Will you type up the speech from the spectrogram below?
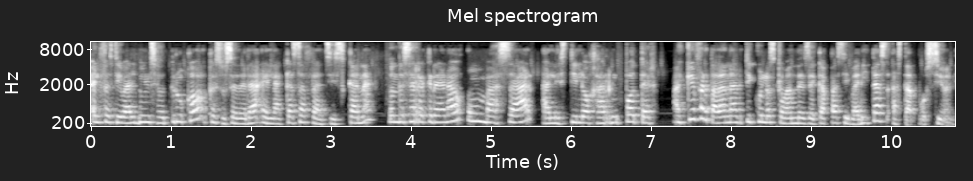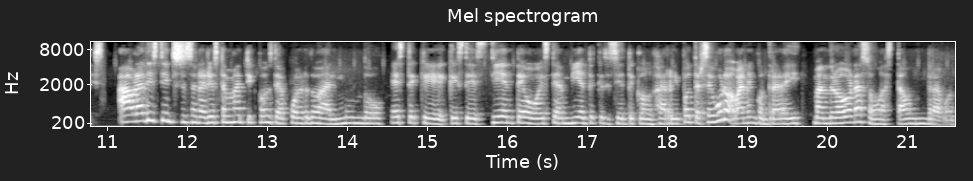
el Festival Dulce o Truco, que sucederá en la Casa Franciscana, donde se recreará un bazar al estilo Harry Potter. Aquí ofertarán artículos que van desde capas y varitas hasta pociones. Habrá distintos escenarios temáticos de acuerdo al mundo este que, que se siente o este ambiente que se siente con Harry Potter. Seguro van a encontrar ahí mandrógoras o hasta un dragón.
